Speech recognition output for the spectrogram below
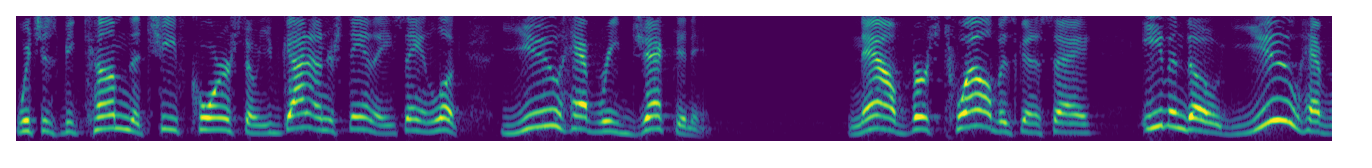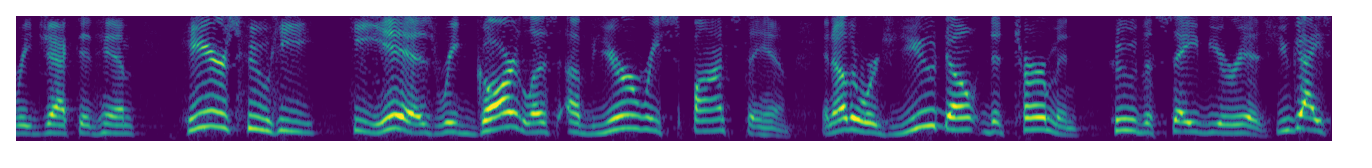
which has become the chief cornerstone. You've got to understand that. He's saying, Look, you have rejected him. Now, verse 12 is going to say, Even though you have rejected him, here's who he he is, regardless of your response to him. In other words, you don't determine who the Savior is. You guys,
